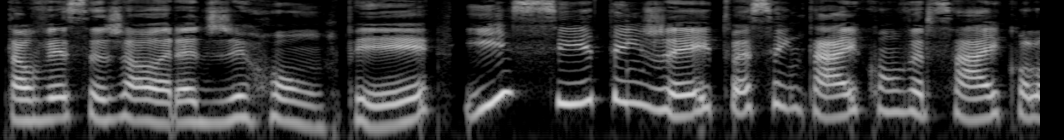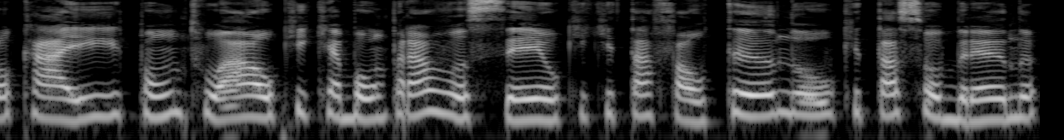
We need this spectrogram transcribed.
talvez seja a hora de romper. E se tem jeito, é sentar e conversar e colocar aí, pontuar o que, que é bom para você, o que, que tá faltando ou o que tá sobrando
